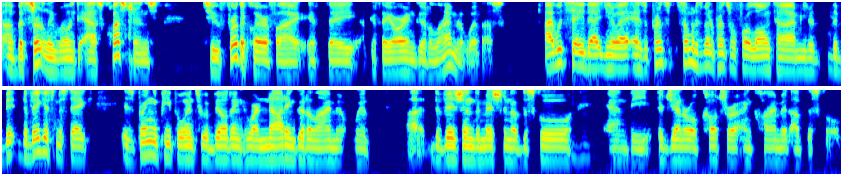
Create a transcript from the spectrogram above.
uh, but certainly willing to ask questions to further clarify if they if they are in good alignment with us I would say that you know, as a principal, someone who's been a principal for a long time, you know, the the biggest mistake is bringing people into a building who are not in good alignment with uh, the vision, the mission of the school, mm-hmm. and the the general culture and climate of the school.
